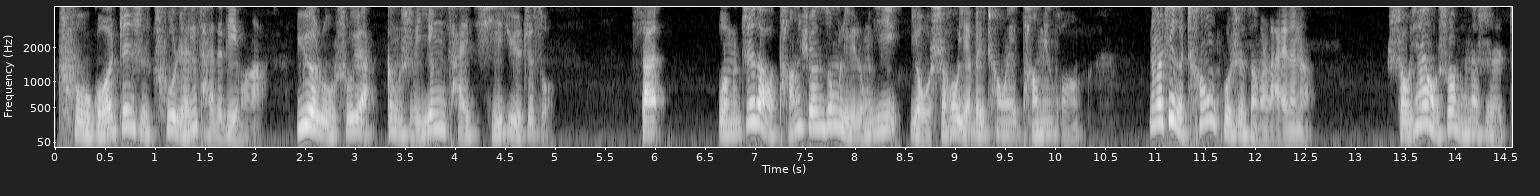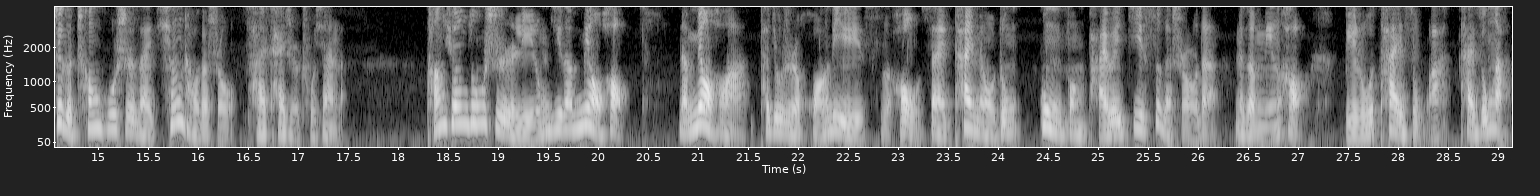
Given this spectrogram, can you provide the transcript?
楚国真是出人才的地方啊！岳麓书院更是英才齐聚之所。三，我们知道唐玄宗李隆基有时候也被称为唐明皇，那么这个称呼是怎么来的呢？首先要说明的是，这个称呼是在清朝的时候才开始出现的。唐玄宗是李隆基的庙号。那庙号啊，它就是皇帝死后在太庙中供奉牌位祭祀的时候的那个名号，比如太祖啊、太宗啊，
